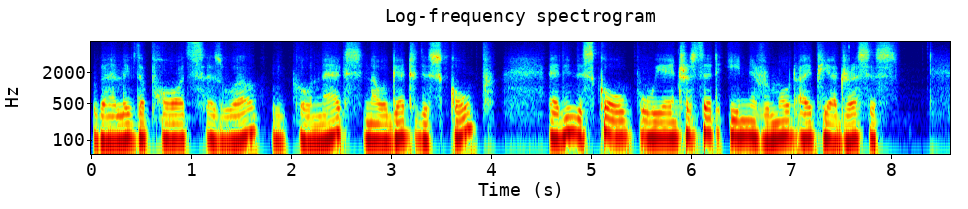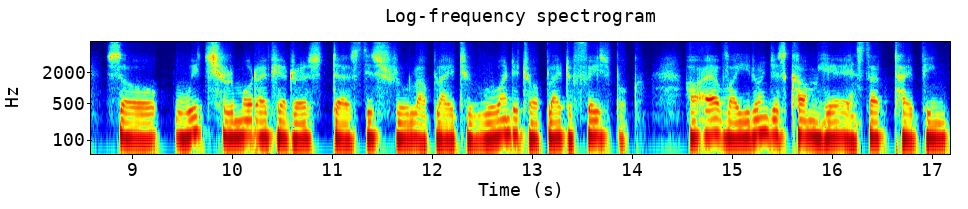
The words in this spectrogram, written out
We're to leave the ports as well. We go next. Now we get to the scope. And in the scope we are interested in remote ip addresses. So which remote ip address does this rule apply to? We want it to apply to facebook. However you don't just come here and start typing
